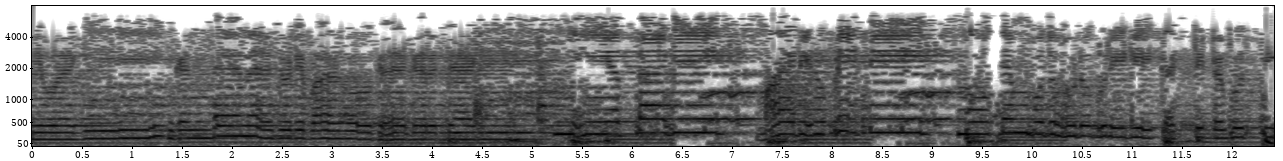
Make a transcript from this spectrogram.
ನಿವಾಗಿ, ಗಂಡನ ಜೋಡಿ ಬಾಳೋಗ ಗರತ್ಯಾಗಿ ನೀಯತ್ತಾಗಿ ಮಾಡಿರು ಪ್ರೀತಿ ಮೂತೆಂಬುದು ಹುಡುಗುರಿಗೆ ಕಟ್ಟಿಟ ಬುತ್ತಿ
